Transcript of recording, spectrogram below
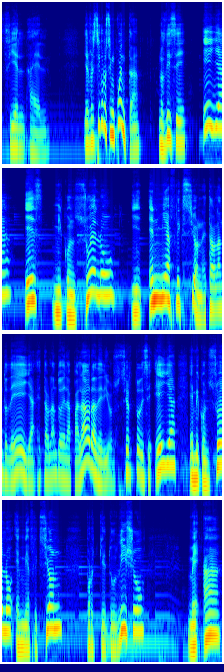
fiel a Él. Y el versículo 50 nos dice, ella es mi consuelo y en mi aflicción. Está hablando de ella, está hablando de la palabra de Dios, ¿cierto? Dice, ella es mi consuelo en mi aflicción, porque tu dicho me ha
